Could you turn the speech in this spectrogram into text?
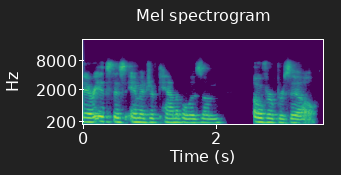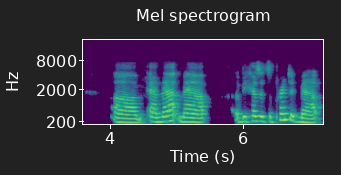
there is this image of cannibalism over Brazil. Um, and that map, because it's a printed map,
